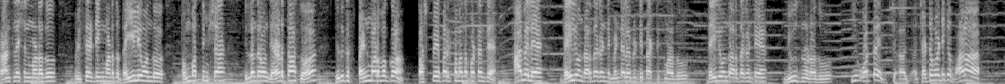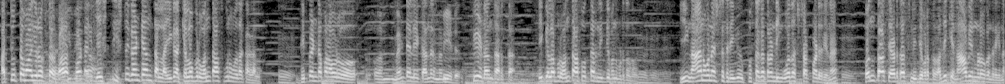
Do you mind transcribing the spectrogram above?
ಟ್ರಾನ್ಸ್ಲೇಷನ್ ಮಾಡೋದು ಪ್ರಿಸೆಟಿಂಗ್ ಮಾಡೋದು ಡೈಲಿ ಒಂದು ತೊಂಬತ್ತು ನಿಮಿಷ ಇಲ್ಲಾಂದ್ರೆ ಒಂದ್ ಎರಡು ತಾಸು ಇದಕ್ಕೆ ಸ್ಪೆಂಡ್ ಮಾಡಬೇಕು. ಫಸ್ಟ್ ಪೇಪರ್ಗೆ ಸಂಬಂಧಪಟ್ಟಂತೆ. ಆಮೇಲೆ ಡೈಲಿ ಒಂದು ಅರ್ಧ ಗಂಟೆ ಮೆಂಟಲ್ ಅಬಿಲಿಟಿ ಪ್ರಾಕ್ಟೀಸ್ ಮಾಡೋದು ಡೈಲಿ ಒಂದು ಅರ್ಧ ಗಂಟೆ ನ್ಯೂಸ್ ನೋಡೋದು. ಈ ಒಟ್ಟೆ ಚಟುವಟಿಕೆ ಬಹಳ ಅತ್ಯುತ್ತಮವಾಗಿರೋ ಸರ್ ಬಹಳ ಸ್ಪಾಟ್ ಆಗಿ. ಎಷ್ಟು ಇಷ್ಟು ಗಂಟೆ ಅಂತಲ್ಲ ಈಗ ಕೆಲವೊಬ್ರು ಒಂದ್ ತಾಸು ಓದಕ್ಕಾಗಲ್ಲ. ಡಿಪೆಂಡ್ ಅಪನ್ ಅವರು ಮೆಂಟಲಿಟಿ ಅಂದ್ರೆ ಸ್ಪೀಡ್ ಅಂತ ಅರ್ಥ. ಈಗ ಕೆಲವೊಬ್ರು ಒಂದ್ ತಾಸು ಓದ್ತಾರೆ ನಿದ್ದೆ ಬಂದ್ಬಿಡ್ತದ ಈಗ ನಾನು ಅಷ್ಟೇ ಸರ್ ಈಗ ಪುಸ್ತಕ ತಗೊಂಡು ಹಿಂಗ್ ಓದಕ್ ಸ್ಟಾರ್ಟ್ ಮಾಡಿದ್ರಿನ ಒಂದ್ ತಾಸು ಎರಡು ತಾಸು ನಿದ್ದೆ ಬರ್ತದೆ. ಅದಕ್ಕೆ ನಾವೇನ್ ಮಾಡ್ಬೇಕಂದ್ರೆ ಈಗ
